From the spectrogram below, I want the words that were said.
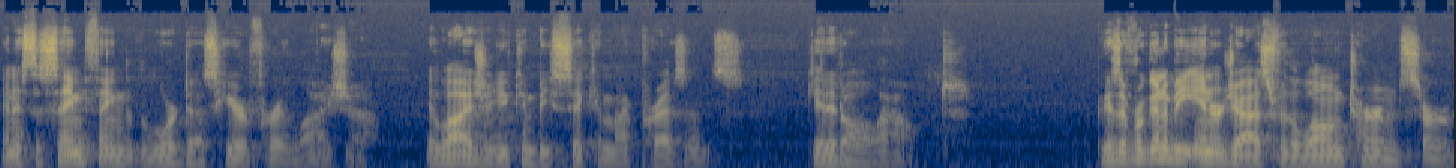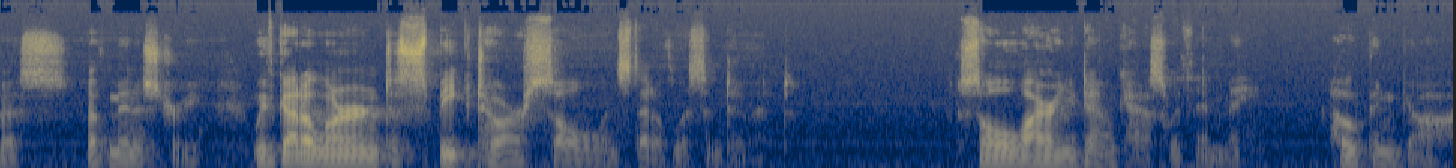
And it's the same thing that the Lord does here for Elijah. Elijah, you can be sick in my presence. Get it all out. Because if we're going to be energized for the long term service of ministry, we've got to learn to speak to our soul instead of listen to it. Soul, why are you downcast within me? Hope in God.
